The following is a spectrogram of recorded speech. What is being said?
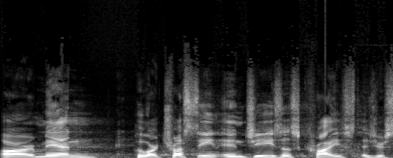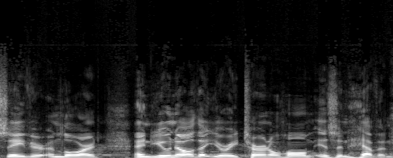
are men who are trusting in Jesus Christ as your Savior and Lord, and you know that your eternal home is in heaven.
